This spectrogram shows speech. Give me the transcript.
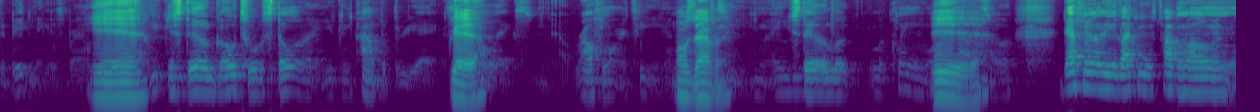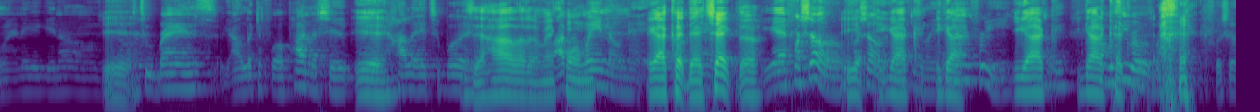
the big niggas, bro. Yeah, You can still go to a store and you can cop a three X, Yeah. Rolex, you know, Ralph Lauren most definitely. you know, and you still look look clean. Yeah. So definitely, like we was talking about when, when a nigga get on. Yeah. Those two brands, y'all looking for a partnership. Yeah. holla at your boy. He said, "Holla at him, man. I've Come been waiting on that. You gotta cut that saying? check though. Yeah, for sure. For sure. You got you got free. You got you gotta cut zeros the- that, for sure.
